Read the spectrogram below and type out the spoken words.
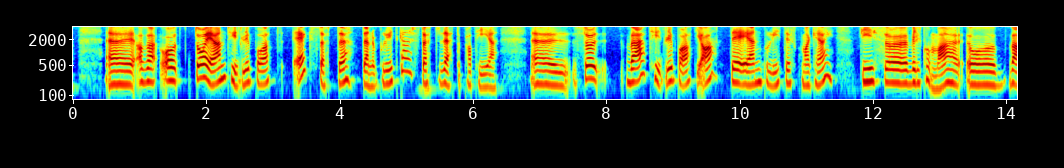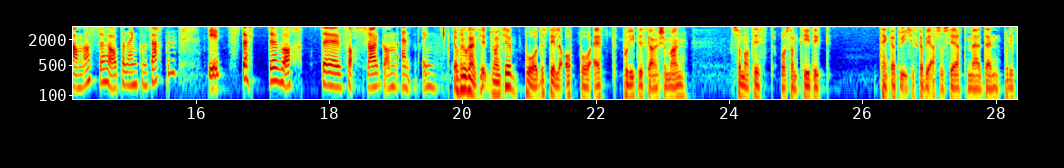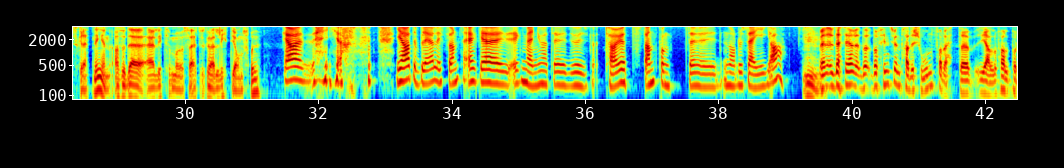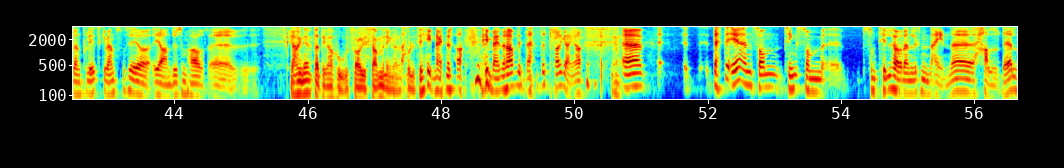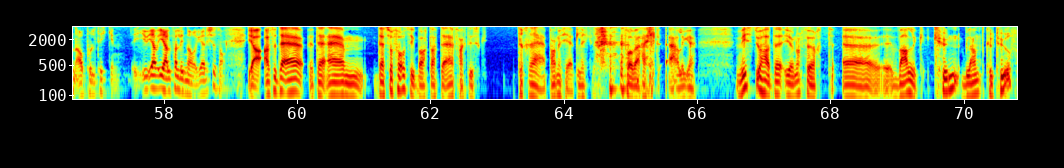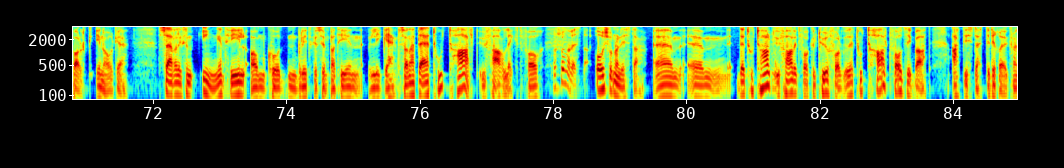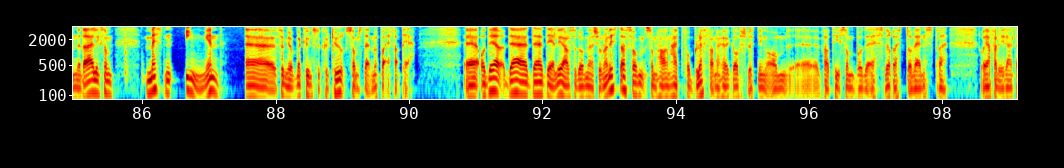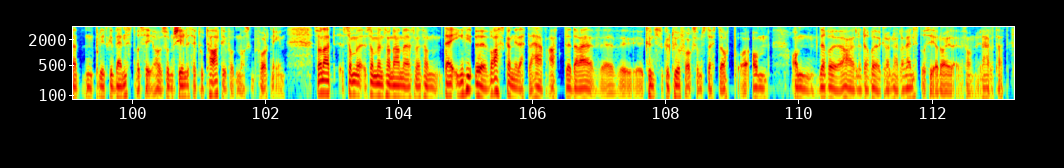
Altså, og da er han tydelig på at jeg støtter denne politikeren, jeg støtter dette partiet. Så vær tydelig på at ja, det er en politisk markering. De som vil komme og være med oss og høre på den konserten, de støtter vårt eh, forslag om endring. Ja, for du kan, ikke, du kan ikke både stille opp på et politisk arrangement som artist, og samtidig tenke at du ikke skal bli assosiert med den politiske retningen. Altså Det er litt som å si at du skal være litt jomfru. Ja, ja, ja det blir litt sånn. Jeg, eh, jeg mener jo at du tar jo et standpunkt eh, når du sier ja. Men dette her, det, det finnes jo en tradisjon for dette, i alle fall på den politiske venstresida, Jan, du som har eh, Jeg har ikke nevnt at jeg har hovedfag i sammenlignende politikk. jeg, mener det, jeg mener det har blitt nevnt et par ganger. Uh, dette er en sånn ting som, eh, som tilhører den, liksom, den ene halvdelen av politikken. I, i, i i Norge er det ikke sånn. Ja, altså det er, det er, det er så forutsigbart at det er faktisk drepende kjedelig, for å være helt ærlig. Hvis du hadde gjennomført eh, valg kun blant kulturfolk i Norge, så er det liksom ingen tvil om hvor den politiske sympatien ligger hen. Sånn at det er totalt ufarlig for Og journalister. Og journalister. Um, um, det er totalt ufarlig for kulturfolk, og det er totalt forutsigbart at de støtter de rød-grønne. Det er liksom nesten ingen uh, som jobber med kunst og kultur, som stemmer på Frp. Eh, og det, det, det, deler de altså da med journalister som, som har en helt forbløffende høy oppslutning om eh, parti som både SV, Rødt og Venstre, og iallfall i det hele tatt den politiske venstresida, som skiller seg totalt fra den norske befolkningen. Sånn at som, som, en sånn, som en sånn, Det er ingenting overraskende i dette her at det er eh, kunst- og kulturfolk som støtter opp om, om det røde eller det rød-grønne eller venstresida i, sånn, i det hele tatt.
